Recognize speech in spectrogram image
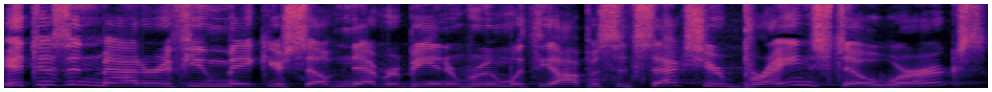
It doesn't matter if you make yourself never be in a room with the opposite sex, your brain still works.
